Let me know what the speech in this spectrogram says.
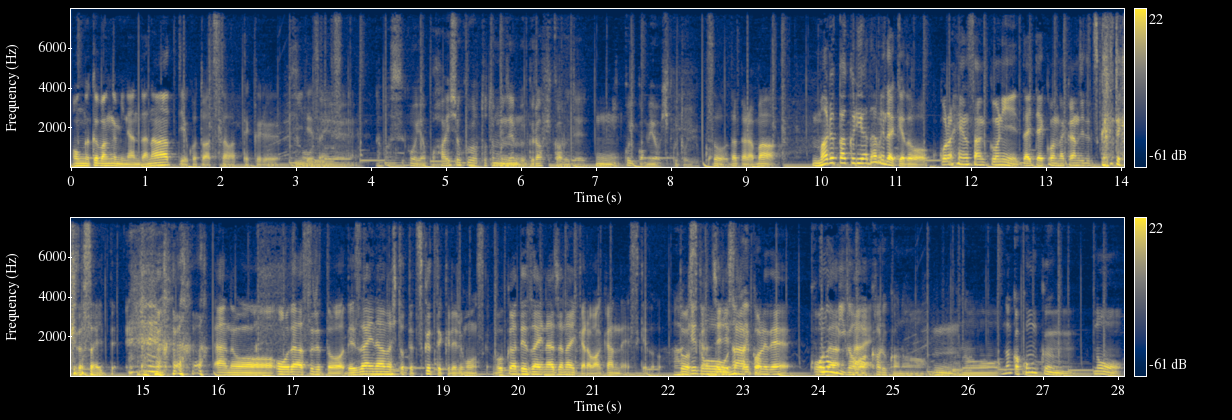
音楽番組なんだなっていうことは伝わってくるいいデザインですね。なんかすごい、やっぱ配色がとても全部グラフィカルで、うん一個一個目を引くというか。そう、だからまあ、丸パクリはダメだけど、ここら辺参考に大体こんな感じで作ってくださいって。あのーオーダーするとデザイナーの人って作ってくれるもんですか？僕はデザイナーじゃないからわかんないですけど。あどうですか？ジェリーさんこれで。好みがわかる。るかな、うんあのなんかコンくんの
